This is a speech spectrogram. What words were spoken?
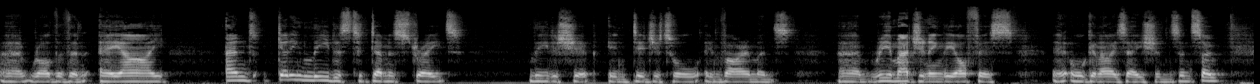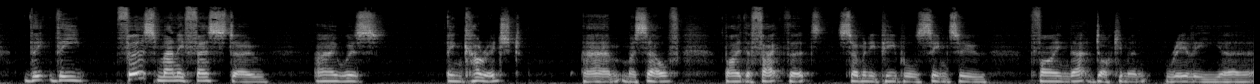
uh, rather than AI, and getting leaders to demonstrate leadership in digital environments, um, reimagining the office uh, organizations. And so the, the first manifesto, I was encouraged um, myself by the fact that so many people seem to find that document really, uh,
